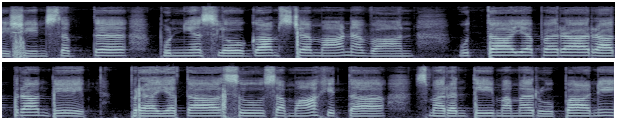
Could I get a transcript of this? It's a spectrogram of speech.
ऋषीन् सप्त पुण्यश्लोकांश्च मानवान् उत्थाय परारात्रान्ते ప్రయతాసు సమాహిత స్మరంతి మమ రూపాన్ని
